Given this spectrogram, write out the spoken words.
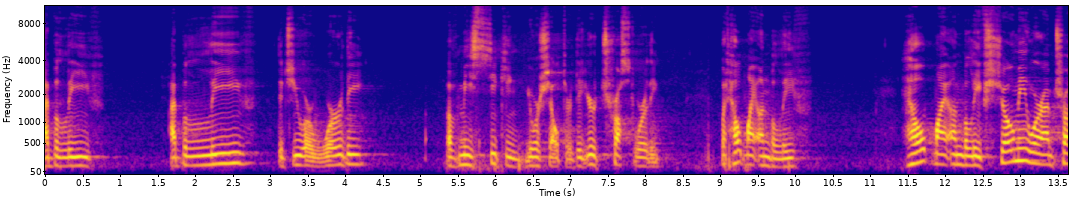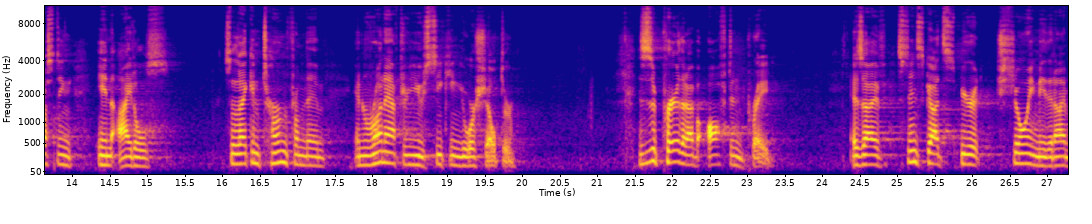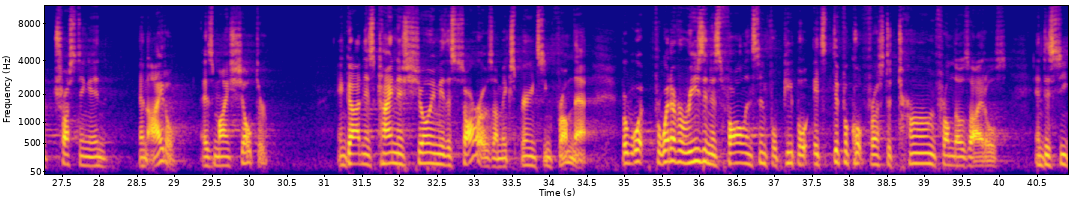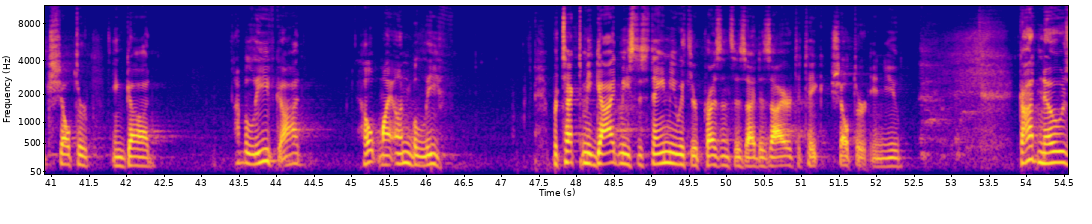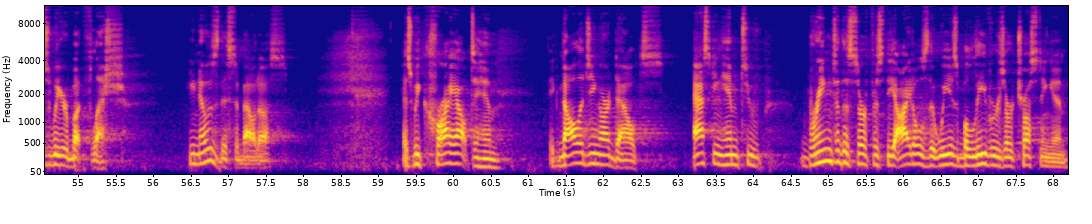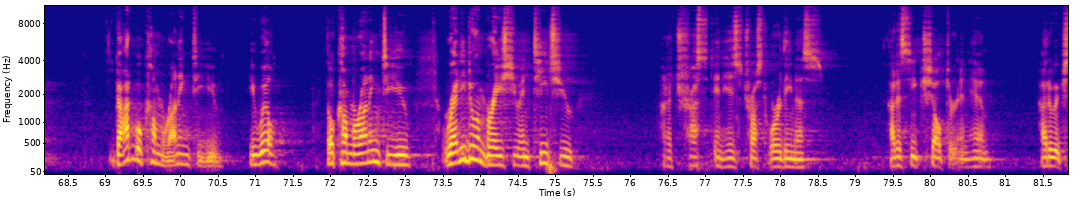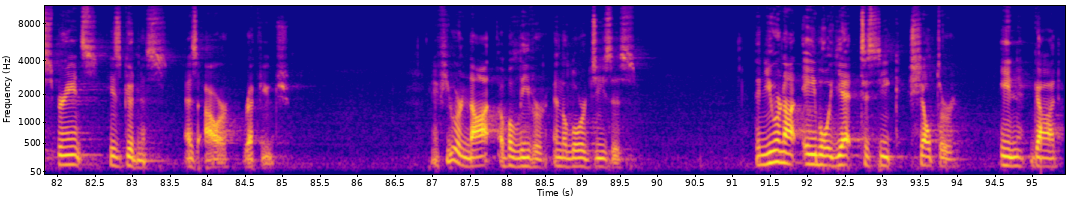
I believe. I believe that you are worthy of me seeking your shelter, that you're trustworthy. But help my unbelief. Help my unbelief. Show me where I'm trusting in idols so that I can turn from them and run after you, seeking your shelter. This is a prayer that I've often prayed as I've sensed God's Spirit showing me that I'm trusting in an idol as my shelter. And God, in His kindness, showing me the sorrows I'm experiencing from that. But what, for whatever reason, as fallen, sinful people, it's difficult for us to turn from those idols and to seek shelter in God. I believe, God. Help my unbelief. Protect me, guide me, sustain me with your presence as I desire to take shelter in you. God knows we are but flesh. He knows this about us. As we cry out to Him, acknowledging our doubts, asking Him to bring to the surface the idols that we as believers are trusting in, God will come running to you. He will. He'll come running to you, ready to embrace you and teach you how to trust in His trustworthiness, how to seek shelter in Him, how to experience His goodness as our refuge. if you are not a believer in the Lord Jesus, then you are not able yet to seek shelter in God.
